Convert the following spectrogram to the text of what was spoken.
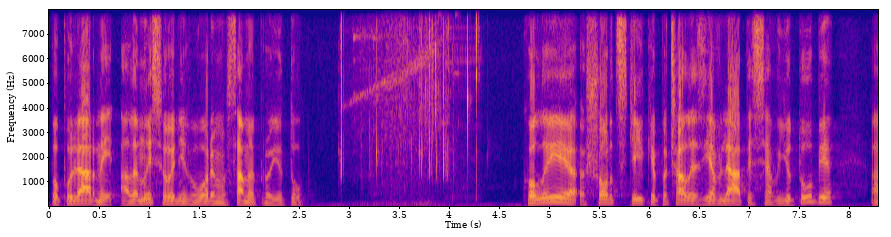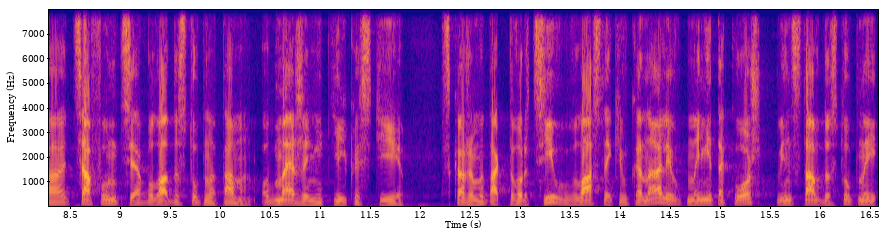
популярний. Але ми сьогодні говоримо саме про YouTube. Коли шортс тільки почали з'являтися в Ютубі, е, ця функція була доступна там обмеженій кількості, скажімо так, творців, власників каналів. Мені також він став доступний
